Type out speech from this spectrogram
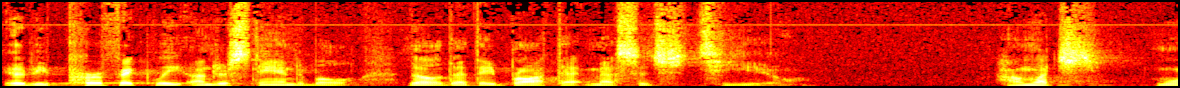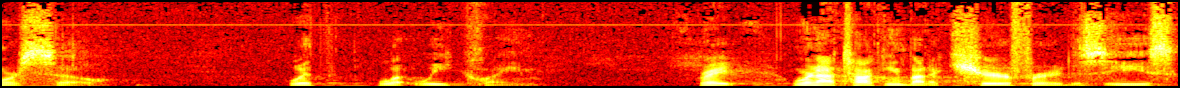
It would be perfectly understandable, though, that they brought that message to you. How much more so with what we claim? Right? We're not talking about a cure for a disease,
